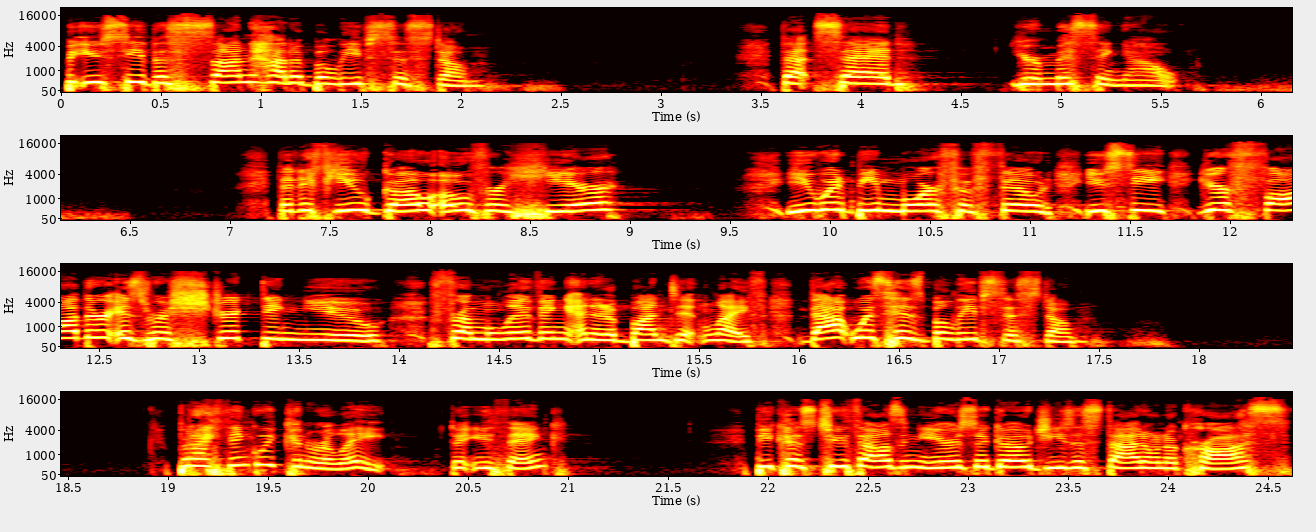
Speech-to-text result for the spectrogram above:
But you see, the son had a belief system that said, You're missing out. That if you go over here, you would be more fulfilled. You see, your father is restricting you from living an abundant life. That was his belief system. But I think we can relate, don't you think? Because 2,000 years ago, Jesus died on a cross,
